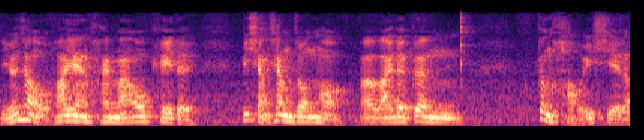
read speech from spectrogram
理论上我发现还蛮 OK 的，比想象中哦，啊来的更更好一些了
